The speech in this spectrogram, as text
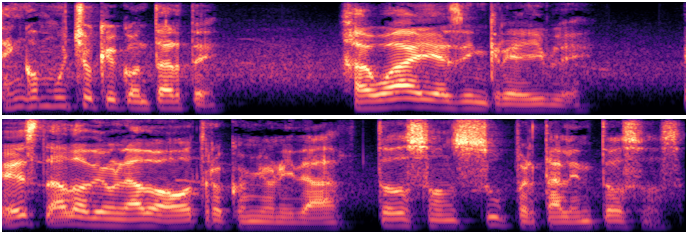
Tengo mucho que contarte. Hawái es increíble. He estado de un lado a otro con mi unidad. Todos son súper talentosos.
